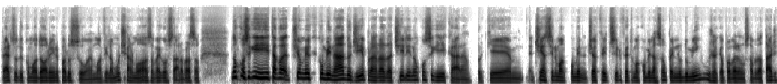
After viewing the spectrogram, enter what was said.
perto do Comodoro, indo para o sul. É uma vila muito charmosa, vai gostar. Abração. Não consegui ir, tava, tinha meio que combinado de ir para Radatili e não consegui, cara, porque tinha sido uma tinha feito, sido feita uma combinação para ir no domingo, já que a prova era no sábado à tarde,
